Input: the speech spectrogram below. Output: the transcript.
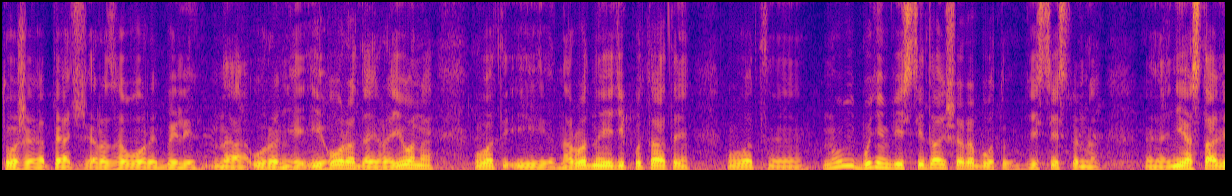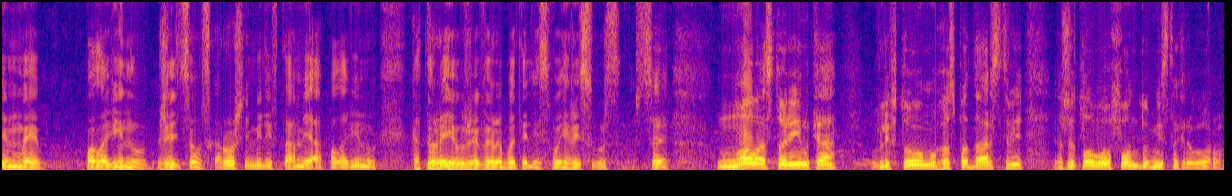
Тоже, опять же, разговоры были на уровне и города, и района, вот, и народные депутаты. Вот. э, Ну и будем вести дальше работу. Естественно, э, не оставим мы половину жильцов с хорошими лифтами, а половину, которые уже выработали свой ресурс. Це нова сторінка в ліфтовому господарстві житлового фонду міста Кривого Рогу.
